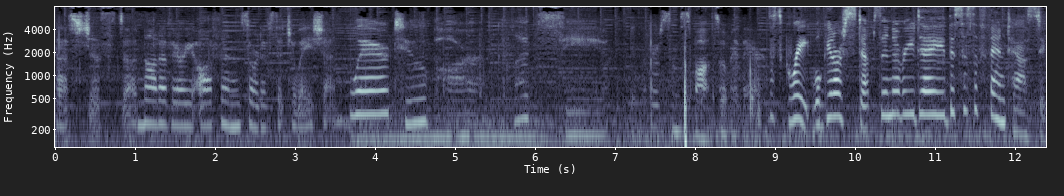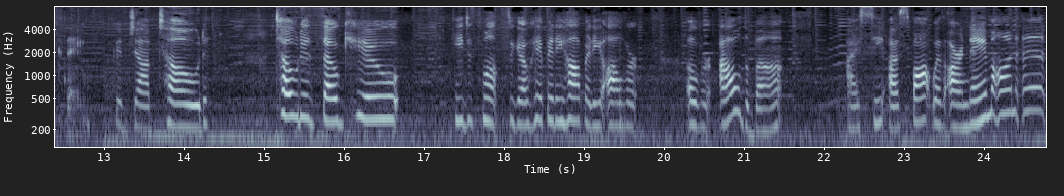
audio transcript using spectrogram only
that's just uh, not a very often sort of situation. Where to park? Let's see. There's some spots over there. This is great. We'll get our steps in every day. This is a fantastic thing. Good job, Toad. Toad is so cute. He just wants to go hippity hoppity over, over all the bumps. I see a spot with our name on it.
